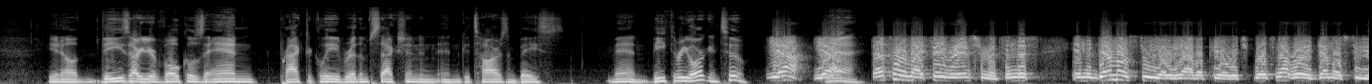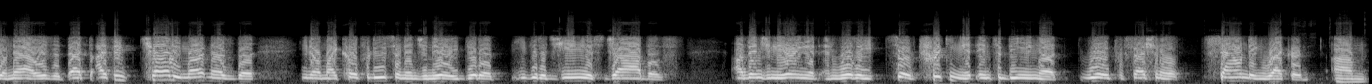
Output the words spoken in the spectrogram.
you know, these are your vocals and practically rhythm section and, and guitars and bass. Man, B three organ too. Yeah, yeah, Yeah. That's one of my favorite instruments. In this, in the demo studio we have up here, which well, it's not really a demo studio now, is it? That I think Charlie Martinez, the, you know, my co-producer and engineer, he did a he did a genius job of of engineering it and really sort of tricking it into being a really professional sounding record. Um,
